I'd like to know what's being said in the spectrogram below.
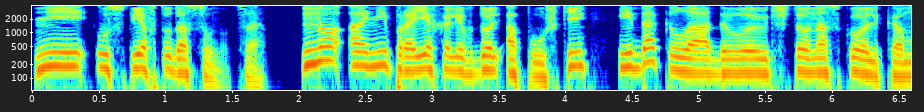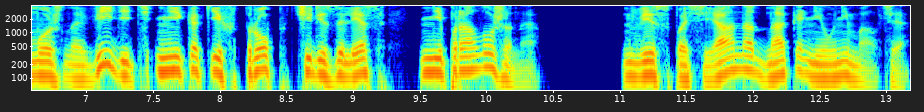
не успев туда сунуться. Но они проехали вдоль опушки и докладывают, что, насколько можно видеть, никаких троп через лес не проложено. Веспасиан, однако, не унимался.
